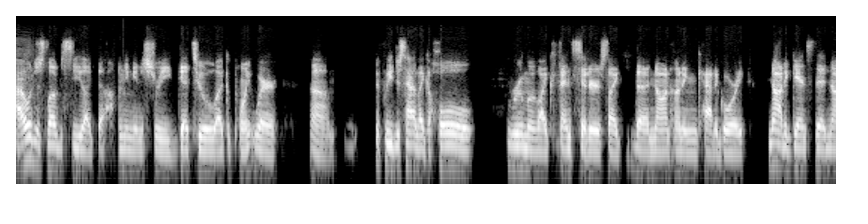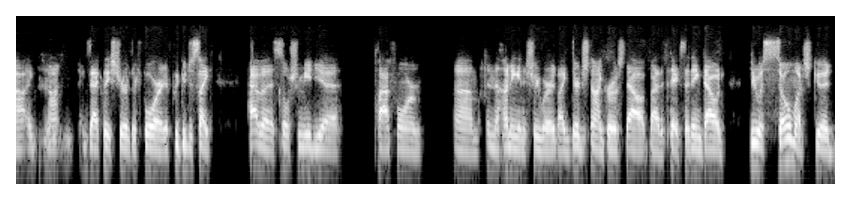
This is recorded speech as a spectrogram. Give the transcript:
I would just love to see like the hunting industry get to like a point where um, if we just had like a whole room of like fence sitters, like the non-hunting category. Not against it, not Mhm. not exactly sure if they're for it. If we could just like have a social media platform um, in the hunting industry where like they're just not grossed out by the pics, I think that would do us so much good.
